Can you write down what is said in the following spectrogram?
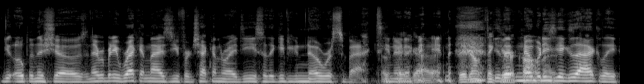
You open the shows, and everybody recognizes you for checking their ID, so they give you no respect. You know what I got it. mean? They don't think You- you're a nobody's. Exactly.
